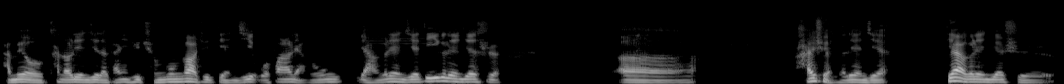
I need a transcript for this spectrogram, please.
还没有看到链接的，赶紧去群公告去点击。我发了两个公两个链接，第一个链接是呃海选的链接，第二个链接是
